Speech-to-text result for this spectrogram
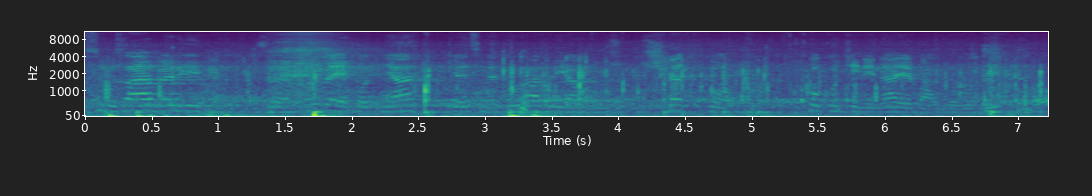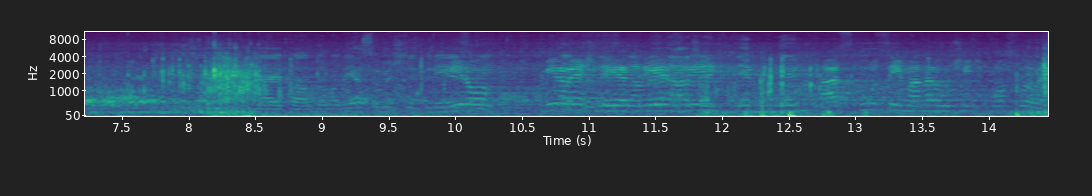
sú zábery z prvého dňa, keď sme tu Adrian už všetko kokotiny najebal do vody. Najebal do vody, ja som ešte triezvy. Miro, Miro ešte je triezvy a skúsi ma naučiť po slovensku.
